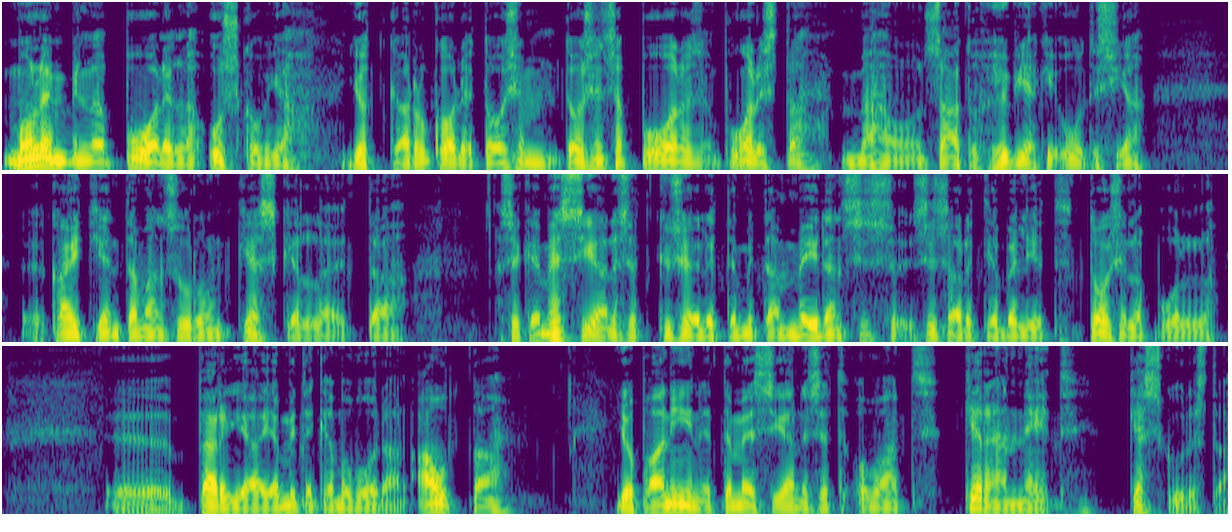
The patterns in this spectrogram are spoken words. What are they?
molemmilla puolilla uskovia, jotka rukoilevat toisen, toisensa puolesta. Vähän on saatu hyviäkin uutisia kaikkien tämän surun keskellä, että sekä messiaaniset että mitä meidän sisaret ja veljet toisella puolella pärjää ja miten me voidaan auttaa. Jopa niin, että messiaaniset ovat keränneet keskuudesta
